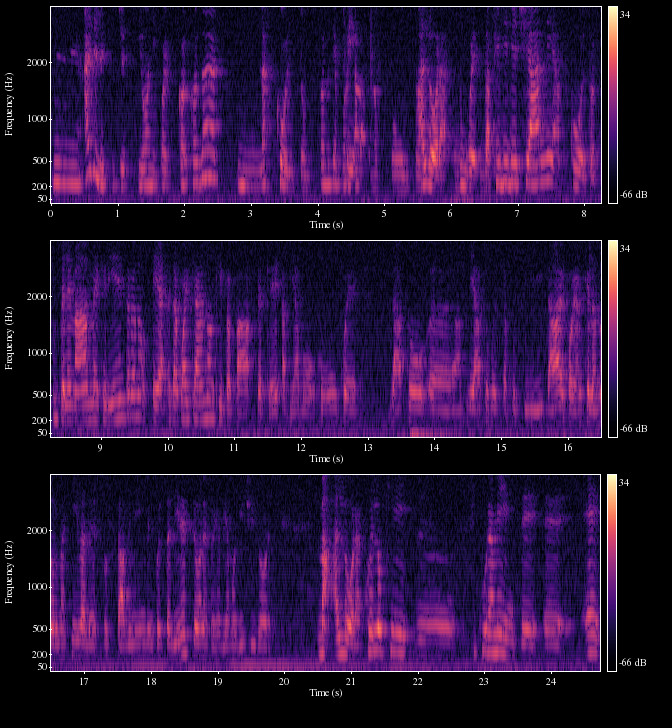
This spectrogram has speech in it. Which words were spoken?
sì. mh, hai delle suggestioni? Qual, cosa mh, l'ascolto? Cosa ti ha portato sì. l'ascolto? Allora, dunque, da più di dieci anni ascolto tutte le mamme che rientrano e da qualche anno anche i papà, perché abbiamo comunque dato, eh, ampliato questa possibilità e poi anche la normativa adesso sta venendo in questa direzione perché abbiamo 10 giorni. Ma allora, quello che mh, sicuramente eh, è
